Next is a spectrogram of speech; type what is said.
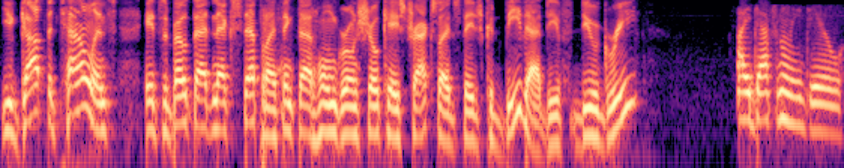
you got the talent. It's about that next step, and I think that homegrown showcase trackside stage could be that. Do you do you agree? I definitely do.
